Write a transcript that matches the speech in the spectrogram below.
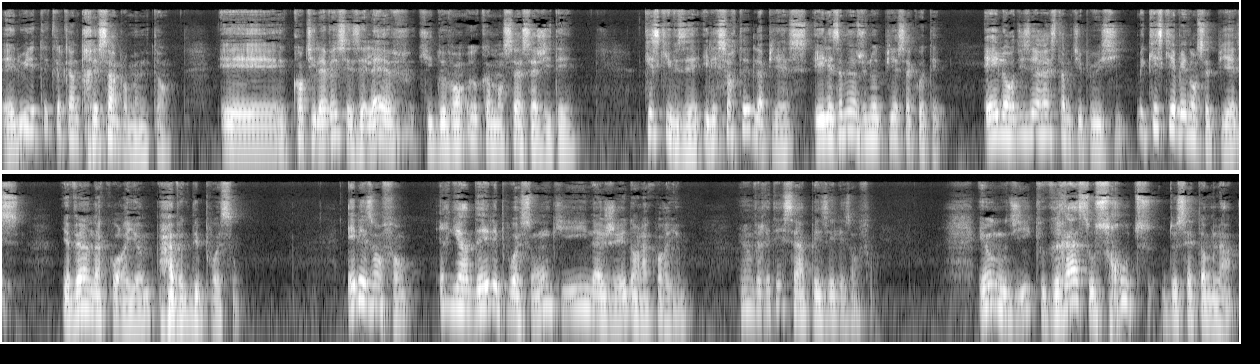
Et lui, il était quelqu'un de très simple en même temps. Et quand il avait ses élèves qui, devant eux, commençaient à s'agiter, qu'est-ce qu'il faisait? Il les sortait de la pièce et il les amenait dans une autre pièce à côté. Et il leur disait, reste un petit peu ici. Mais qu'est-ce qu'il y avait dans cette pièce? Il y avait un aquarium avec des poissons. Et les enfants, et regardaient les poissons qui nageaient dans l'aquarium. Mais en vérité, ça apaisait les enfants. Et on nous dit que grâce aux routes de cet homme-là,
